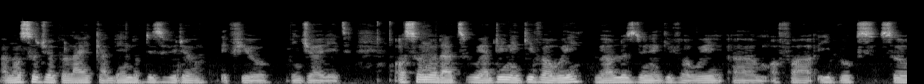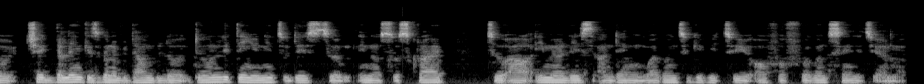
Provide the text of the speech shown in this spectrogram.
And also drop a like at the end of this video if you enjoyed it. Also know that we are doing a giveaway. We're always doing a giveaway um, of our ebooks. So check the link is going to be down below. The only thing you need to do is to you know subscribe to our email list and then we're going to give it to you off of we're going to send it to your email.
